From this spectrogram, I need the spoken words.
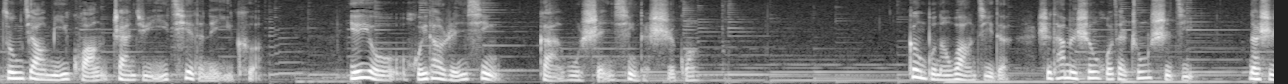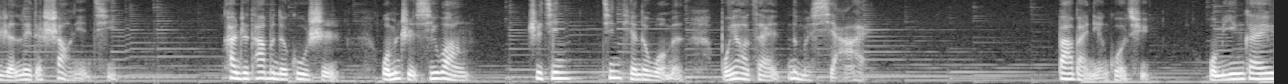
宗教迷狂占据一切的那一刻，也有回到人性、感悟神性的时光。更不能忘记的是，他们生活在中世纪，那是人类的少年期。看着他们的故事，我们只希望，至今今天的我们不要再那么狭隘。八百年过去，我们应该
